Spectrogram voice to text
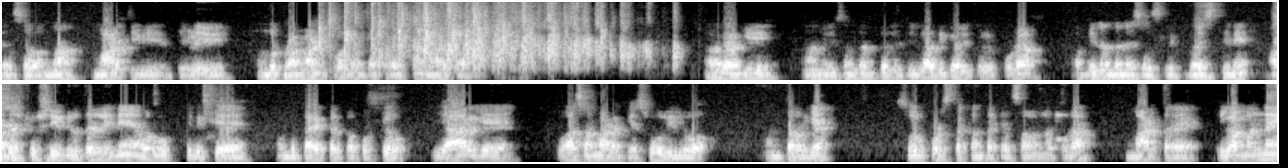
ಕೆಲಸವನ್ನ ಮಾಡ್ತೀವಿ ಅಂತೇಳಿ ಒಂದು ಪ್ರಾಮಾಣಿಕವಾದಂತ ಪ್ರಯತ್ನ ಮಾಡ್ತಾರೆ ಹಾಗಾಗಿ ನಾನು ಈ ಸಂದರ್ಭದಲ್ಲಿ ಜಿಲ್ಲಾಧಿಕಾರಿಗಳು ಕೂಡ ಅಭಿನಂದನೆ ಸಲ್ಲಿಸ್ಲಿಕ್ಕೆ ಬಯಸ್ತೀನಿ. ಆದಷ್ಟು ಶೀಘ್ರದಲ್ಲಿನೇ ಅವರು ಇದಕ್ಕೆ ಒಂದು ಕಾಯಕಲ್ಪ ಕೊಟ್ಟು ಯಾರಿಗೆ ವಾಸ ಮಾಡಕ್ಕೆ ಸೂರಿಲ್ವೋ ಅಂತವ್ರಿಗೆ ಸೂರು ಕೊಡಿಸ್ತಕ್ಕಂಥ ಕೆಲಸವನ್ನ ಕೂಡ ಮಾಡ್ತಾರೆ. ಈಗ ಮೊನ್ನೆ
